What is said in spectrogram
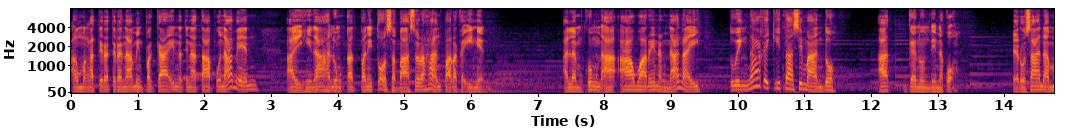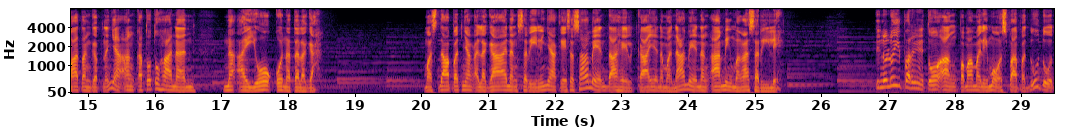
Ang mga tira-tira naming pagkain na tinatapo namin ay hinahalungkat pa nito sa basurahan para kainin. Alam kong naaawa rin ang nanay tuwing nakikita si Mando at ganun din ako. Pero sana matanggap na niya ang katotohanan na ayoko na talaga. Mas dapat niyang alagaan ang sarili niya kaysa sa amin dahil kaya naman namin ang aming mga sarili. Tinuloy pa rin ito ang pamamalimos papadudot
